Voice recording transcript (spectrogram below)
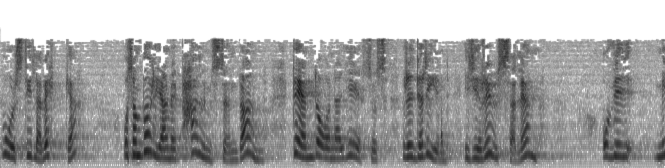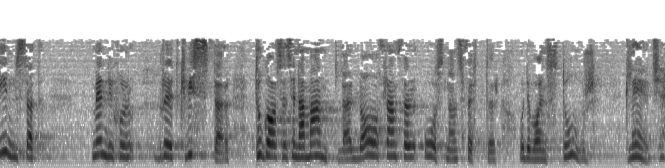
vår stilla vecka och som börjar med palmsöndagen, den dag när Jesus rider in i Jerusalem. Och vi minns att människor bröt kvistar, tog av sig sina mantlar, la framför åsnans fötter och det var en stor glädje.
